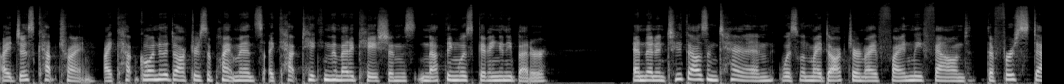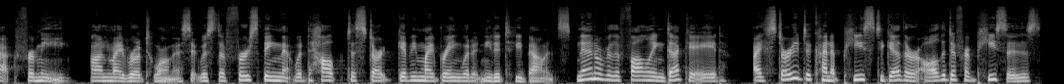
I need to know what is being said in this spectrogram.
I just kept trying. I kept going to the doctor's appointments. I kept taking the medications. Nothing was getting any better. And then in 2010 was when my doctor and I finally found the first step for me on my road to wellness. It was the first thing that would help to start giving my brain what it needed to be balanced. And then over the following decade, I started to kind of piece together all the different pieces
